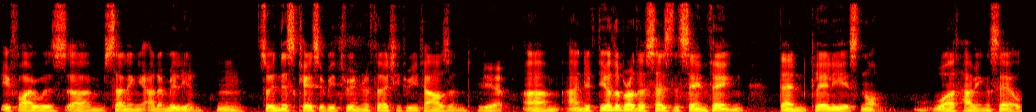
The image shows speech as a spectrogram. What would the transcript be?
if I was um, selling it at a million. Mm. So in this case, it would be three hundred thirty-three thousand. Yeah. Um, and if the other brother says the same thing, then clearly it's not worth having a sale.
